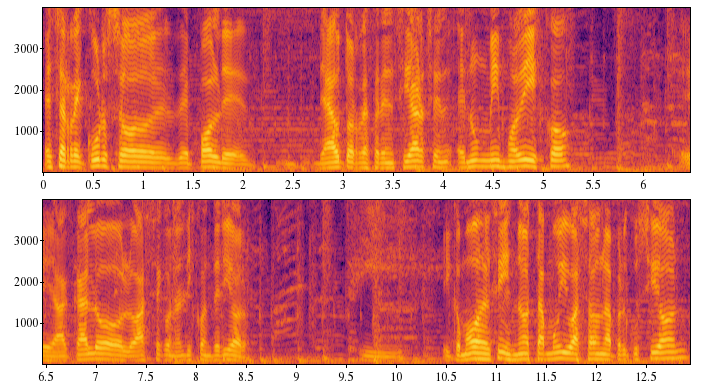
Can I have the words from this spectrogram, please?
ese recurso de, Paul de, de autorreferenciarse en, en un mismo disco, eh, acá lo, lo hace con el disco anterior. Y, y como vos decís, ¿no? Está muy basado en la percusión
